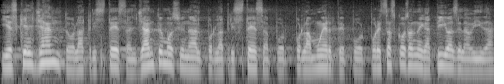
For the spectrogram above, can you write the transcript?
Y es que el llanto, la tristeza, el llanto emocional por la tristeza, por, por la muerte, por, por estas cosas negativas de la vida,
